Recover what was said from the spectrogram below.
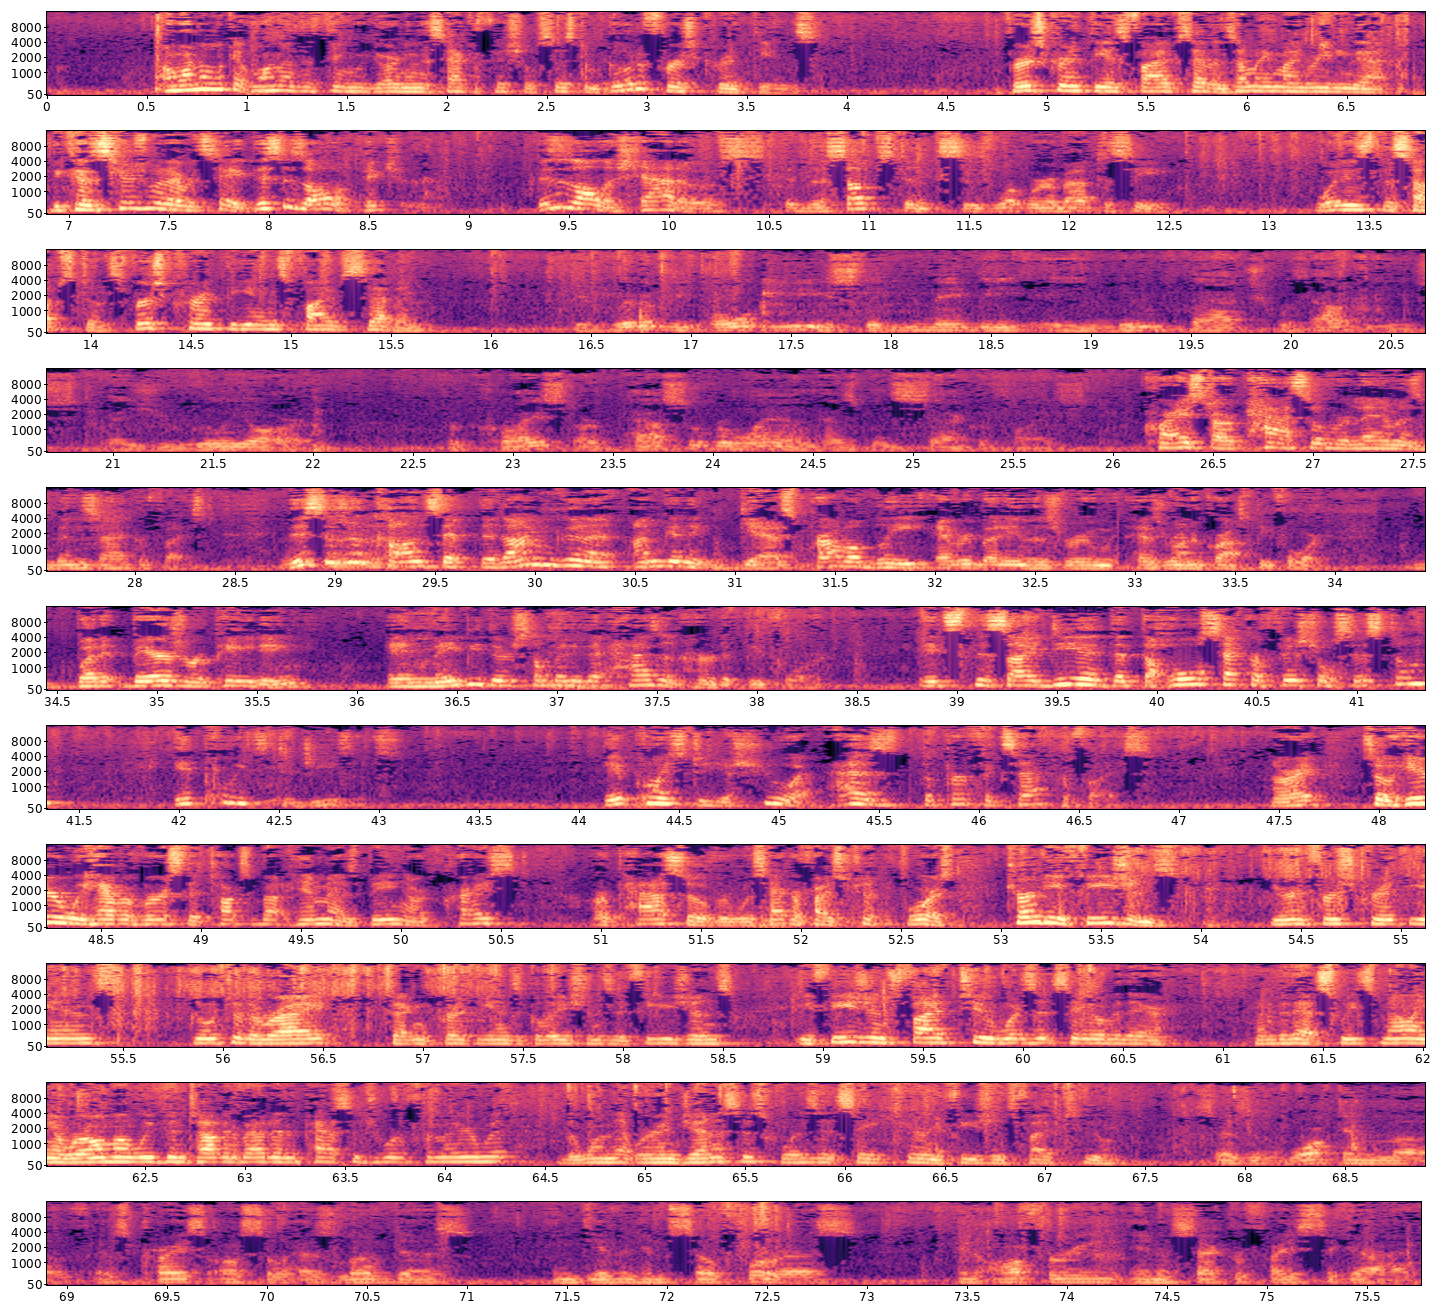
I want to look at one other thing regarding the sacrificial system. Go to 1 Corinthians. 1 Corinthians 5 7. Somebody mind reading that? Because here's what I would say this is all a picture. This is all a shadow. The substance is what we're about to see. What is the substance? 1 Corinthians 5 7. Get rid of the old yeast that you may be a new batch without yeast, as you really are. For Christ, our Passover lamb, has been sacrificed. Christ, our Passover lamb, has been sacrificed. This is a concept that I'm gonna I'm gonna guess probably everybody in this room has run across before, but it bears repeating, and maybe there's somebody that hasn't heard it before. It's this idea that the whole sacrificial system it points to Jesus. It points to Yeshua as the perfect sacrifice. All right. So here we have a verse that talks about him as being our Christ, our Passover was sacrificed for us. Turn to Ephesians. You're in 1 Corinthians. Go to the right. 2 Corinthians, Galatians, Ephesians. Ephesians 5 2. What does it say over there? Remember that sweet smelling aroma we've been talking about in the passage we're familiar with? The one that we're in Genesis? What does it say here in Ephesians 5 2? It says, And walk in love, as Christ also has loved us and given himself for us, an offering and a sacrifice to God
